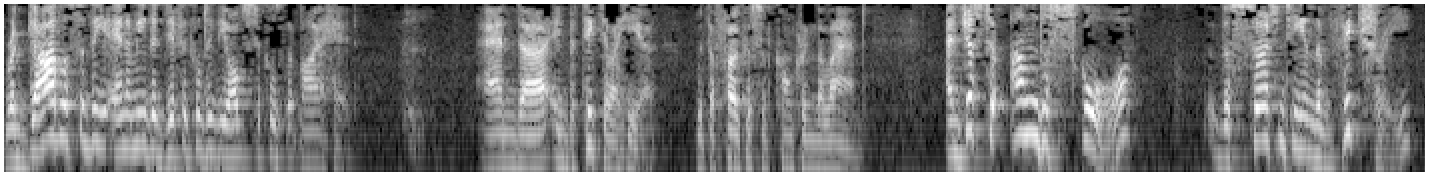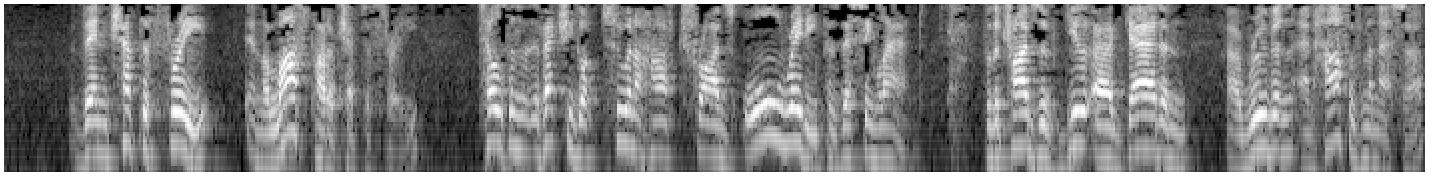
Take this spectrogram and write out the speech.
regardless of the enemy, the difficulty, the obstacles that lie ahead. And uh, in particular here, with the focus of conquering the land. And just to underscore the certainty and the victory, then chapter 3, in the last part of chapter 3, tells them that they've actually got two and a half tribes already possessing land. For the tribes of uh, Gad and uh, Reuben and half of Manasseh,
